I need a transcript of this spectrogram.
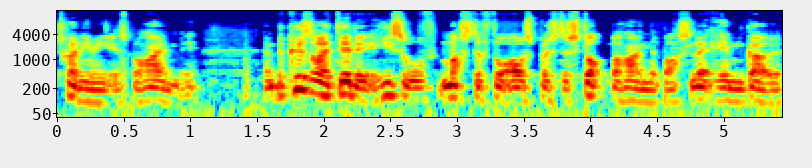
20 metres behind me. And because I did it, he sort of must have thought I was supposed to stop behind the bus, let him go,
